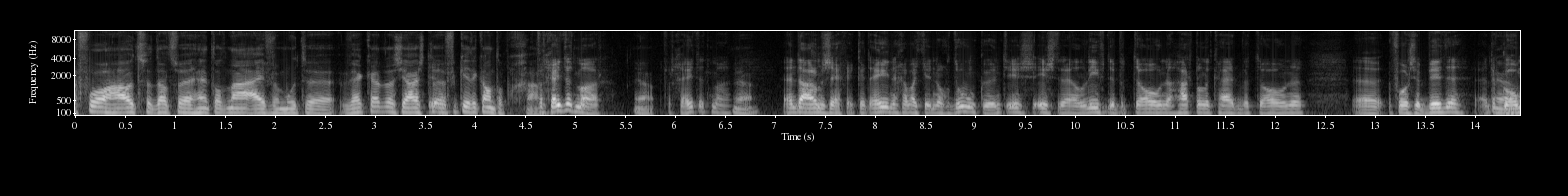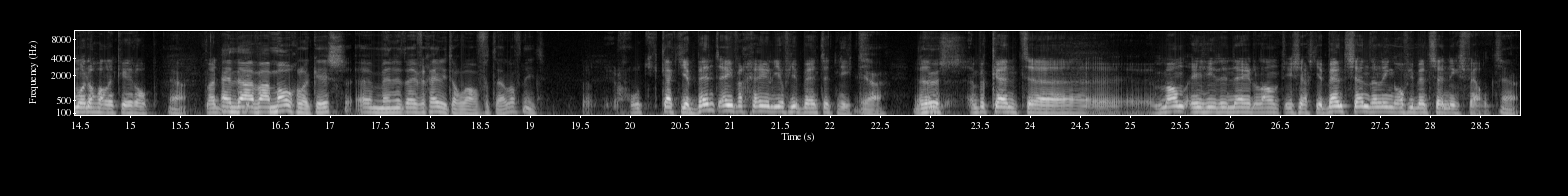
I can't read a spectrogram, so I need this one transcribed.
voorhoudt, dat we hen tot naijver moeten wekken. Dat is juist de verkeerde kant op gegaan. Vergeet het maar. Ja. Vergeet het maar. Ja. En daarom zeg ik, het enige wat je nog doen kunt, is Israël liefde betonen, hartelijkheid betonen. Uh, voor ze bidden. En daar komen we nog wel een keer op. Maar en daar waar mogelijk is, uh, men het evangelie toch wel vertellen, of niet? Goed, kijk, je bent evangelie of je bent het niet. Ja. Dus. Een, een bekend uh, man is hier in Nederland die zegt: je bent zendeling of je bent zendingsveld. Ja.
